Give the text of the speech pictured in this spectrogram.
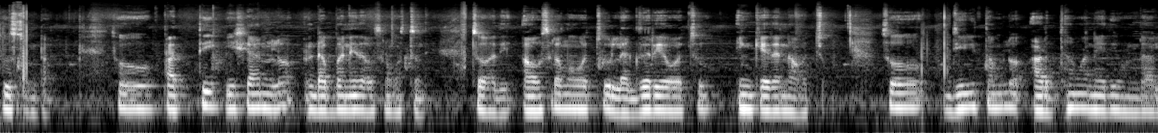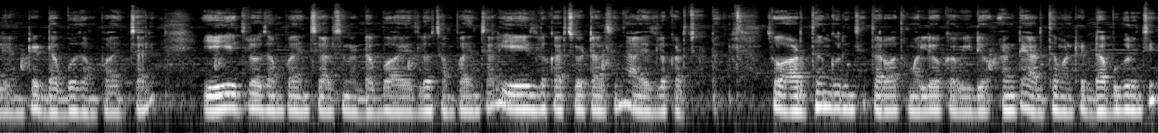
చూస్తుంటాం. సో ప్రతి విషయంలో డబ్బు అనేది అవసరం వస్తుంది. సో అది అవసరం అవ్వచ్చు లగ్జరీ అవ్వచ్చు ఇంకేదైనా అవ్వచ్చు. సో జీవితంలో అర్థం అనేది ఉండాలి అంటే డబ్బు సంపాదించాలి. ఏ ఏజ్లో సంపాదించాల్సిన డబ్బు ఆ ఏజ్లో సంపాదించాలి ఏ ఏజ్లో ఖర్చు పెట్టాల్సింది ఆ ఏజ్లో ఖర్చు పెట్టాలి. సో అర్థం గురించి తర్వాత మళ్ళీ ఒక వీడియో అంటే అర్థం అంటే డబ్బు గురించి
